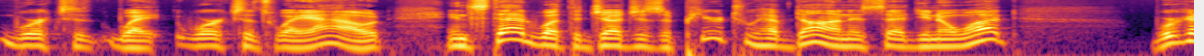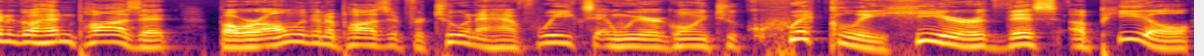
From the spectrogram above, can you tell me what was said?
works its way works its way out. Instead, what the judges appear to have done is said, you know what? We're going to go ahead and pause it, but we're only going to pause it for two and a half weeks, and we are going to quickly hear this appeal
